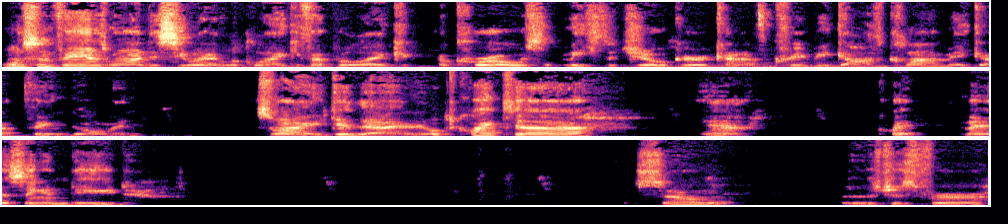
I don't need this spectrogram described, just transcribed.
Well, some fans wanted to see what I look like if I put like a crow meets the Joker kind of creepy goth clown makeup thing going. So I did that, and it looked quite, uh, yeah, quite menacing indeed. So it was just for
